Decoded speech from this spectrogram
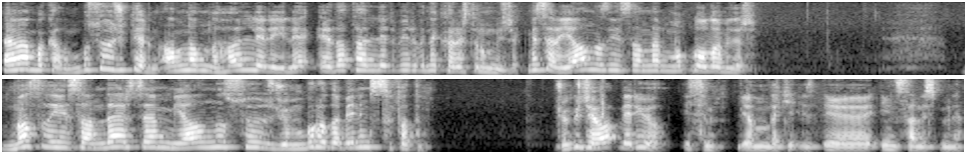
Hemen bakalım. Bu sözcüklerin anlamlı halleriyle edat halleri birbirine karıştırılmayacak. Mesela yalnız insanlar mutlu olabilir. Nasıl insan dersem yalnız sözcüğüm burada benim sıfatım. Çünkü cevap veriyor isim yanındaki e, insan ismine.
